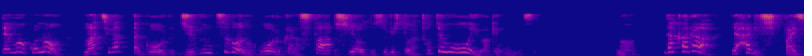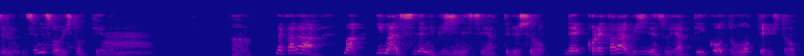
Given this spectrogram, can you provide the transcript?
でも、この間違ったゴール、自分都合のゴールからスタートしようとする人がとても多いわけなんです。うん、だから、やはり失敗するんですよね、そういう人っていうのは。うん、だから、まあ、今すでにビジネスやってる人で、これからビジネスをやっていこうと思ってる人、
